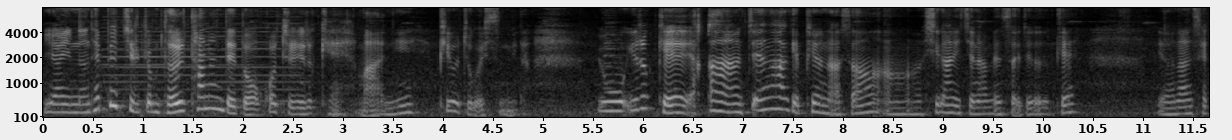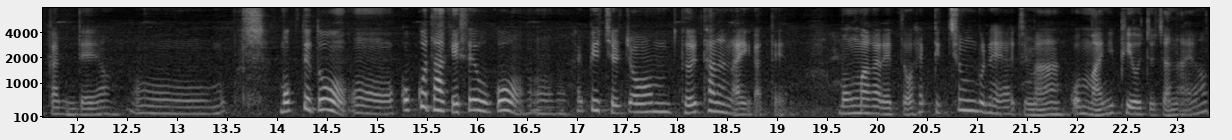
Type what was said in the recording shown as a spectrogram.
이 아이는 햇빛을 좀 덜 타는데도 꽃을 이렇게 많이 피워주고 있습니다. 요 이렇게 약간 쨍하게 피어나서 어, 시간이 지나면서 이렇게 연한 색감인데요. 어, 목- 목대도 어, 꼿꼿하게 세우고 어, 햇빛을 좀 덜 타는 아이 같아요. 목마가렛도 햇빛 충분해야지만 꽃 많이 피워주잖아요.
